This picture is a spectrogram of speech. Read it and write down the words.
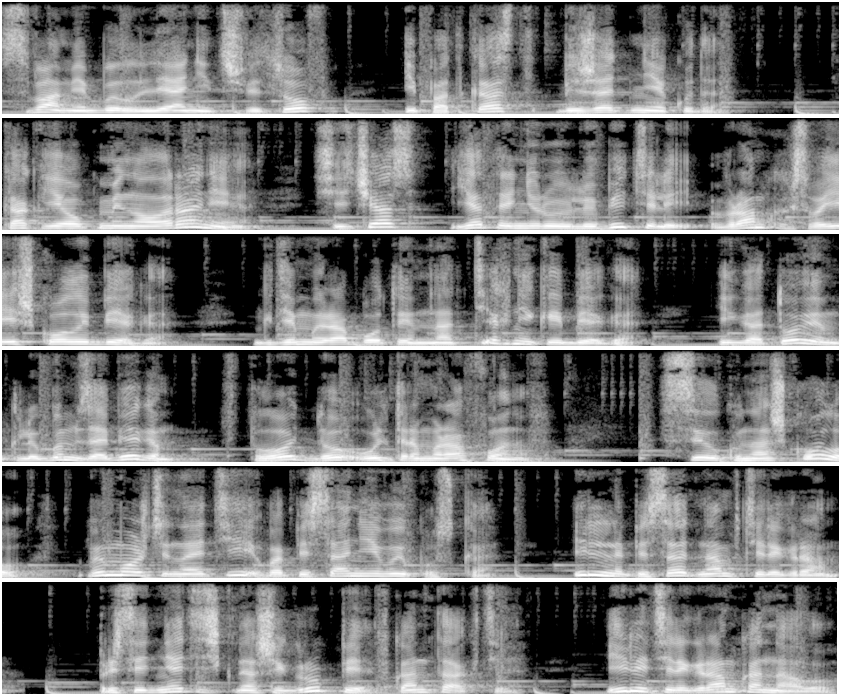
С вами был Леонид Швецов и подкаст «Бежать некуда». Как я упоминал ранее, сейчас я тренирую любителей в рамках своей школы бега, где мы работаем над техникой бега и готовим к любым забегам вплоть до ультрамарафонов. Ссылку на школу вы можете найти в описании выпуска – или написать нам в Телеграм. Присоединяйтесь к нашей группе ВКонтакте или Телеграм-каналу.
